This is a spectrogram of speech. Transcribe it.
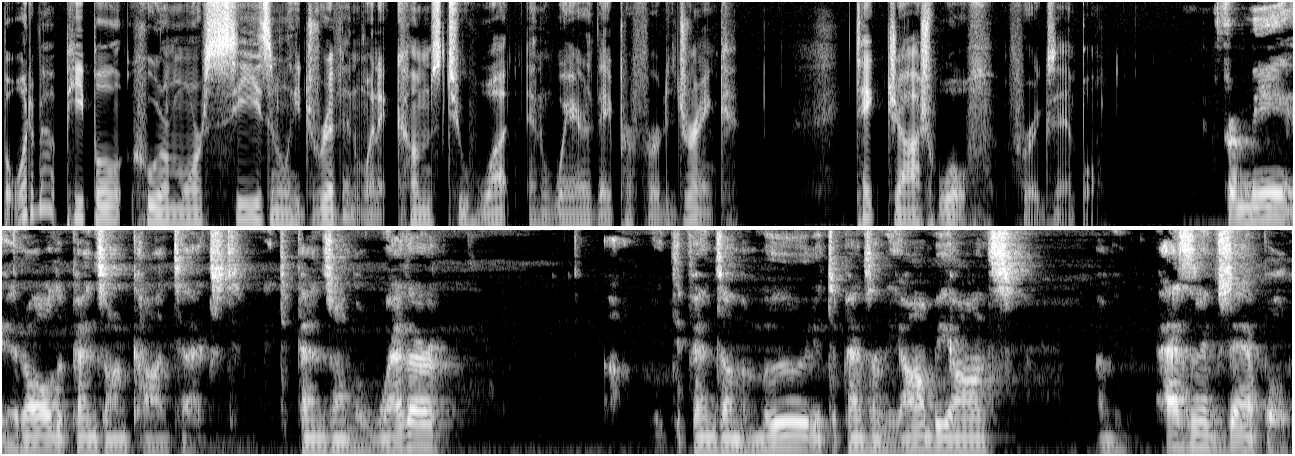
But what about people who are more seasonally driven when it comes to what and where they prefer to drink? Take Josh Wulf, for example. For me, it all depends on context. It depends on the weather, it depends on the mood, it depends on the ambiance. I mean, as an example,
